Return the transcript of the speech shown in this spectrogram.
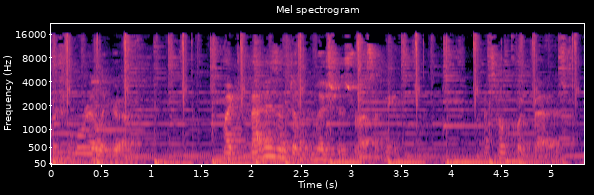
It's really good. Like that is a delicious recipe. That's how quick that is.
